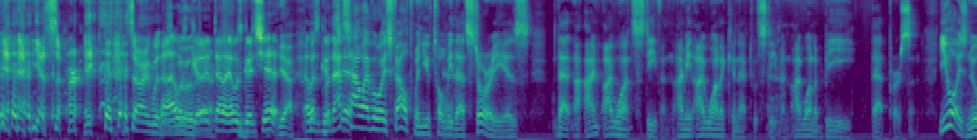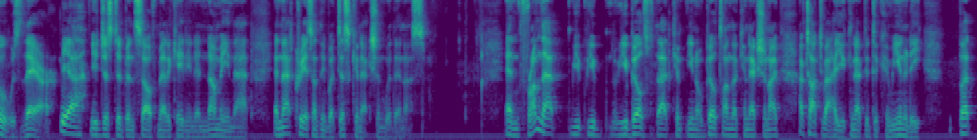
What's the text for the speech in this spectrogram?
yeah, sorry. sorry with No, the that was good. That, that was good shit. Yeah, that was but, good. but that's shit. how I've always felt when you've told me that story. Is that I I want Stephen. I mean, I want to connect with Stephen. I want to be that person. You always knew it was there. Yeah, You just had been self medicating and numbing that, and that creates something but disconnection within us. And from that, you you you built that you know built on the connection. I I've talked about how you connected to community, but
